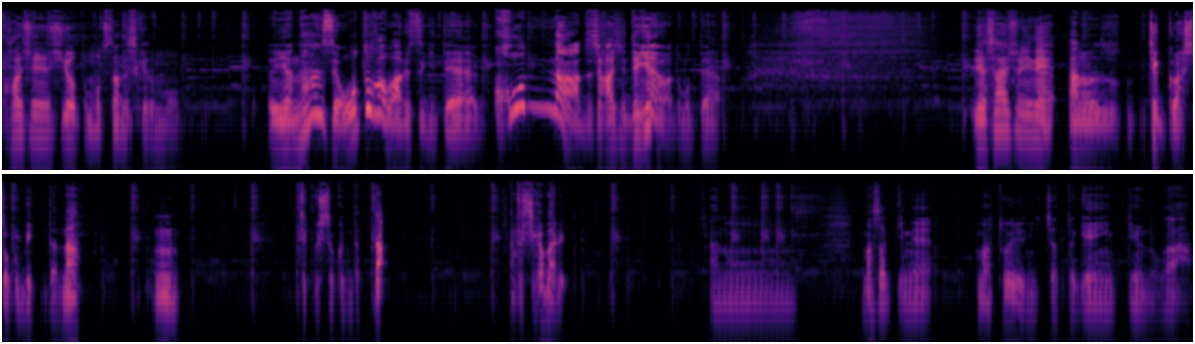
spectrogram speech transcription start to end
配信しようと思ってたんですけどもいやなんせ音が悪すぎてこんなん私配信できないわと思って。いや最初にねあのチェックはしとくべきだな。うん。チェックしとくんだった。私が悪い。あのー、まあさっきね、まあ、トイレに行っちゃった原因っていうのが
